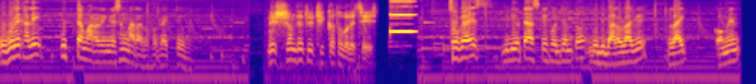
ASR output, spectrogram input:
তোগুরে খালি কুত্তা মারার ইংলিশ মারার উপর রাখতে হইব। নিঃসন্দেহে তুই ঠিক কথা বলেছিস। সো গাইস ভিডিওটা আজকে পর্যন্ত যদি ভালো লাগে লাইক কমেন্ট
